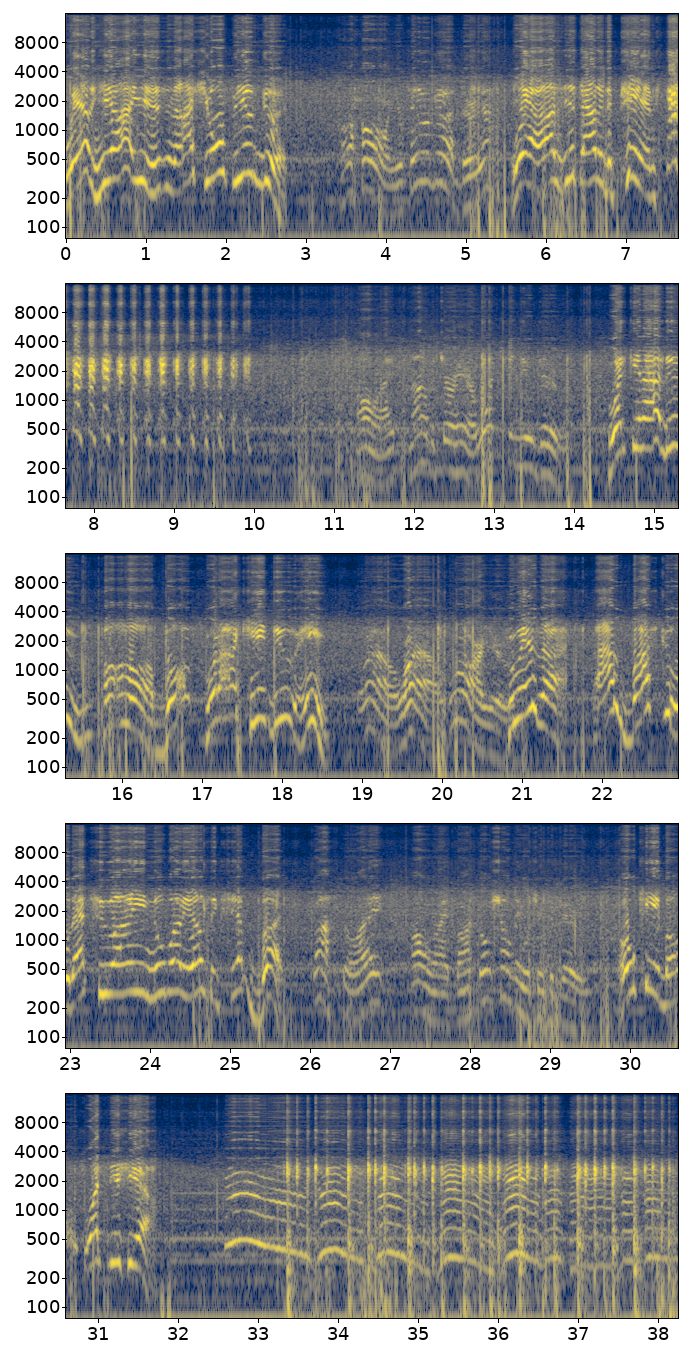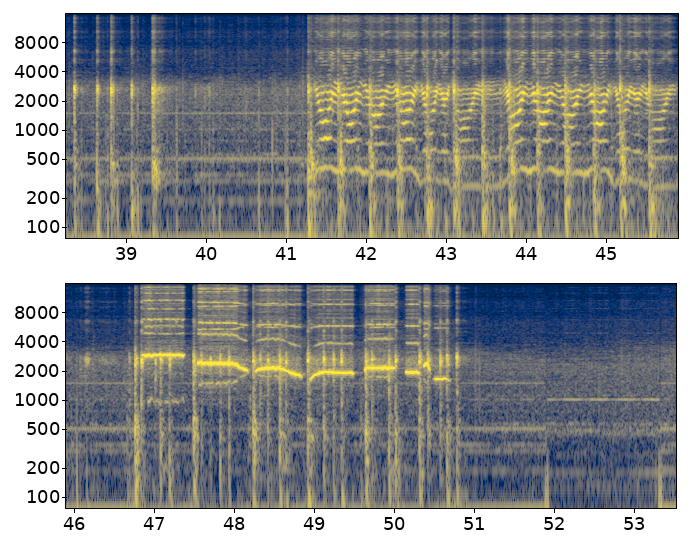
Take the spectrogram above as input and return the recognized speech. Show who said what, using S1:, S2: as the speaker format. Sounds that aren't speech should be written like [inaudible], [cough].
S1: Well, here I is, and I sure feel good.
S2: Oh, you feel good, do you?
S1: Yeah, I was just out of the pen. [laughs]
S2: All right, now that you're here, what can you do?
S1: what can I do? Oh, boss, what I can't do ain't.
S2: Well, well, who are you?
S1: Who is I? I was Bosko. That's who I ain't nobody else except Bud.
S2: Bosko, eh? All right, Bosko, show me what you can do.
S1: Okay, boss. What's this here?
